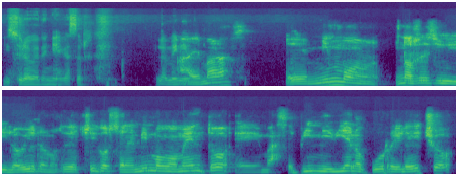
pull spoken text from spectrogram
hizo lo que tenía que hacer. Además, eh, mismo, no sé si lo vieron ustedes chicos, en el mismo momento, eh, Mazepin ni bien ocurre el hecho,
